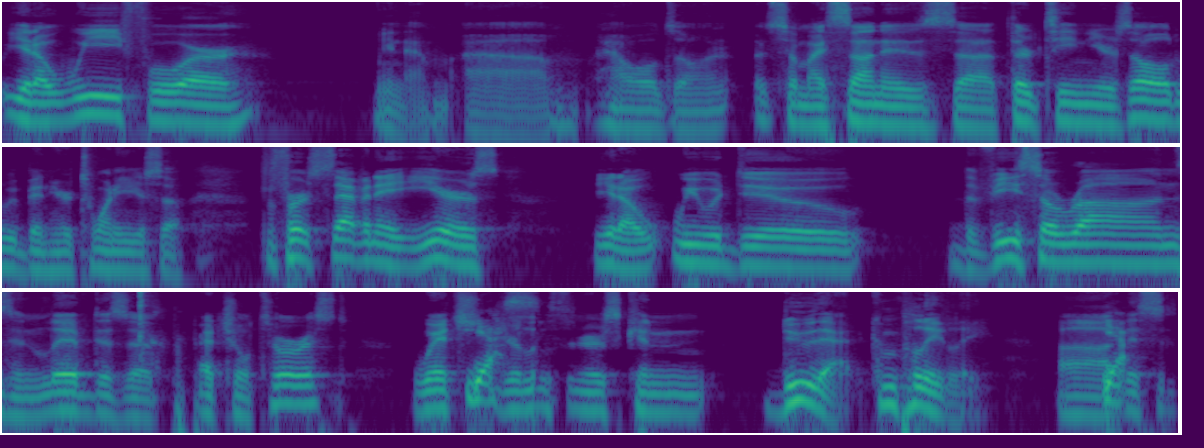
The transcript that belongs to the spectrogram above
you know we for you know um, how old's Owen? So my son is uh, 13 years old. We've been here 20 years. So for the first seven eight years, you know, we would do the visa runs and lived as a perpetual tourist, which Yes. your listeners can do that completely. Uh, Yeah. This is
